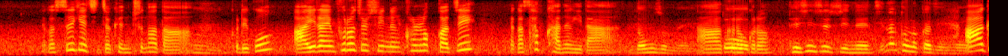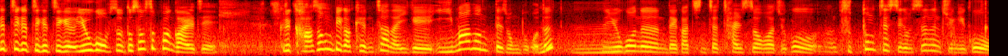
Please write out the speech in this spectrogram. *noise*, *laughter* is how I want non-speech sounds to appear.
약간 쓰기에 진짜 괜찮하다. 음. 그리고 아이라인 풀어줄 수 있는 컬러까지 약간 삽 가능이다. 너무 좋네. 아또 그럼 그럼. 대신 쓸 수 있는 진한 컬러까지 있네. 아 그치 그치 그치. 요거 없으면 또 섭섭한 거 알지? 그리고 가성비가 괜찮아. 이게 2만 원대 정도거든? 음. 근데 요거는 내가 진짜 잘 써가지고 한 두 통째 지금 쓰는 중이고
